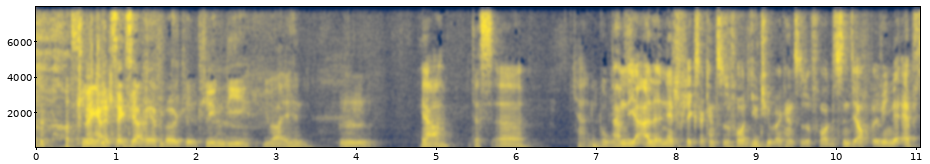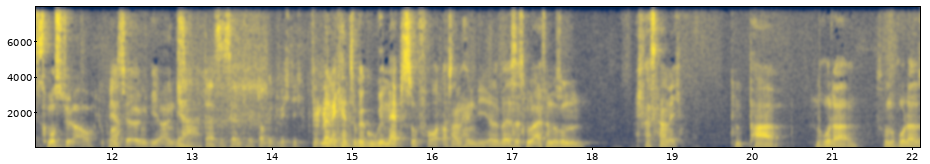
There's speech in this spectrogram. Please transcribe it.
aus Länger als sechs Jahre her, okay. kleben die überall hin. Ja, das, äh, ja, Logo. Haben die alle. Netflix erkennst du sofort, YouTube erkennst du sofort. Das sind ja auch wegen der Apps, das musst du ja auch. Du brauchst ja, Ja. irgendwie eins. Ja, das ist ja natürlich doppelt wichtig. Man erkennt sogar Google Maps sofort aus seinem Handy. Also ist das nur einfach nur so ein, ich weiß gar nicht, ein paar, ein roter, so ein roter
